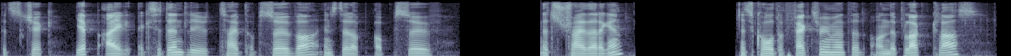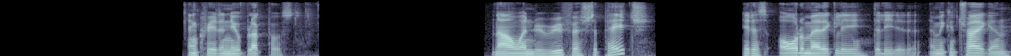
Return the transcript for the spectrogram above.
Let's check. Yep, I accidentally typed observer instead of observe. Let's try that again. Let's call the factory method on the block class and create a new blog post. Now when we refresh the page, it has automatically deleted it and we can try again.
